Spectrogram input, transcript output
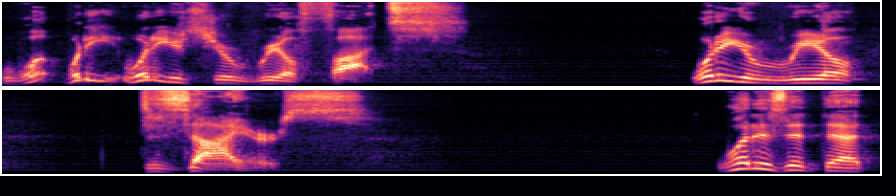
what, what, are you, what are your real thoughts? What are your real desires? What is it that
